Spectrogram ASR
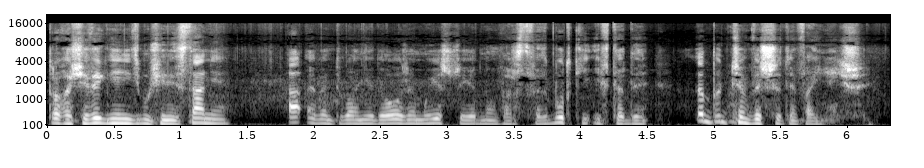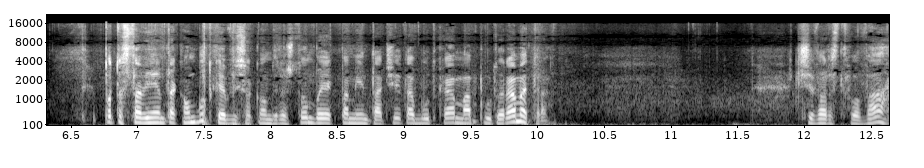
trochę się wygnie, nic mu się nie stanie, a ewentualnie dołożę mu jeszcze jedną warstwę z budki i wtedy no, czym wyższy, tym fajniejszy. Po to stawiałem taką budkę wysoką zresztą, bo jak pamiętacie, ta budka ma 1,5 metra. Trzywarstwowa,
